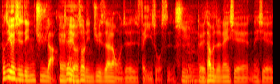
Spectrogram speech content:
不是，尤其是邻居啦，就有时候邻居是在让我就是匪夷所思，是。对他们的那些那些。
